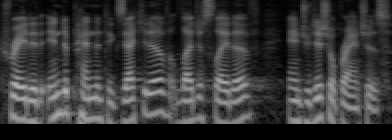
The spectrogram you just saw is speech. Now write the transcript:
created independent executive, legislative, and judicial branches.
